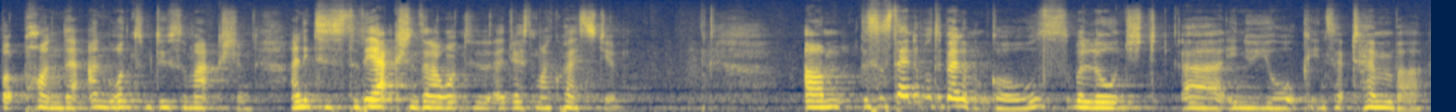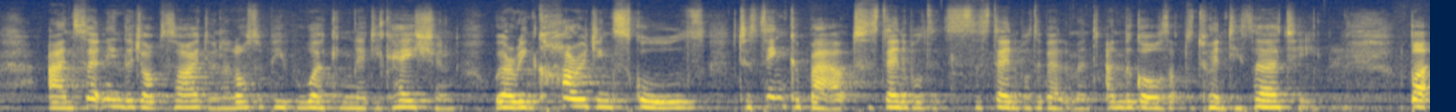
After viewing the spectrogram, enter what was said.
but ponder and want to do some action. And it is to the actions that I want to address my question. Um, the Sustainable Development Goals were launched uh, in New York in September, and certainly in the jobs I do, and a lot of people working in education, we are encouraging schools to think about sustainable, sustainable development and the goals up to 2030. But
